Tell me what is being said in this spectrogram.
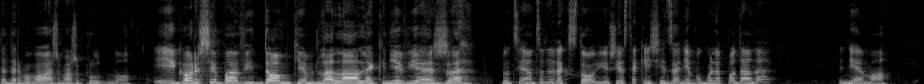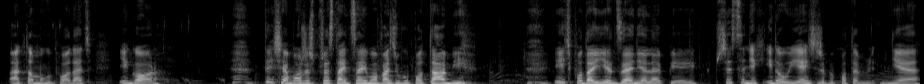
denerwowała, że masz brudno. Igor się bawi domkiem dla lalek, nie wierzę. Lucjan, co ty tak stoisz? Jest jakieś jedzenie w ogóle podane? Nie ma. A kto mógłby podać? Igor, ty się możesz przestać zajmować głupotami. Idź podaj jedzenie lepiej. Wszyscy niech idą jeść, żeby potem nie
